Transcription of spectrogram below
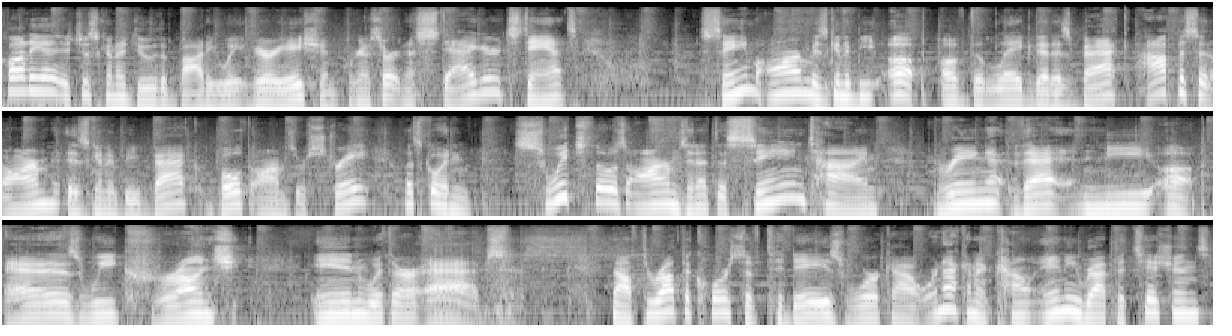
Claudia is just going to do the body weight variation. We're going to start in a staggered stance. Same arm is going to be up of the leg that is back. Opposite arm is going to be back. Both arms are straight. Let's go ahead and switch those arms and at the same time bring that knee up as we crunch in with our abs. Now, throughout the course of today's workout, we're not going to count any repetitions.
